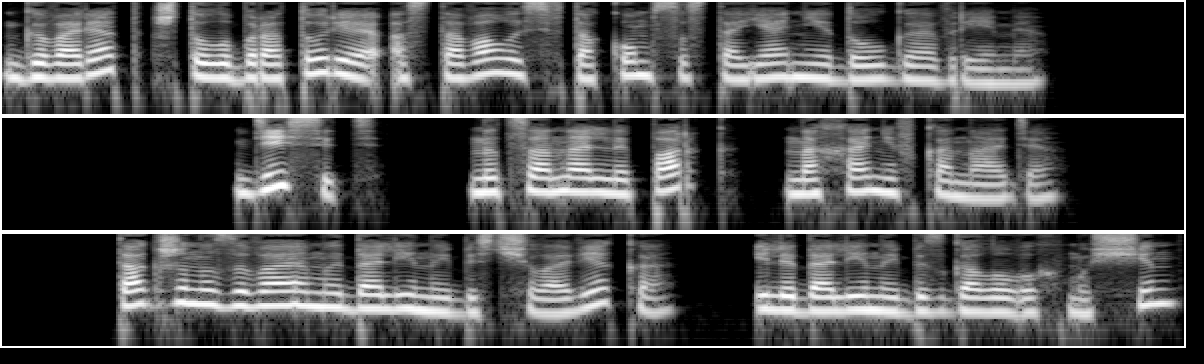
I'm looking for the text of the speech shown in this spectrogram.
Говорят, что лаборатория оставалась в таком состоянии долгое время. 10. Национальный парк Нахани в Канаде. Также называемый долиной без человека или долиной безголовых мужчин,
